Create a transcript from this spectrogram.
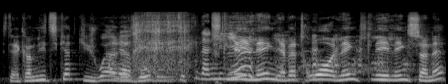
C'était comme l'étiquette qui jouait à Ah, la le- radio. le toutes les lignes, il y avait trois lignes, toutes les lignes sonnaient.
